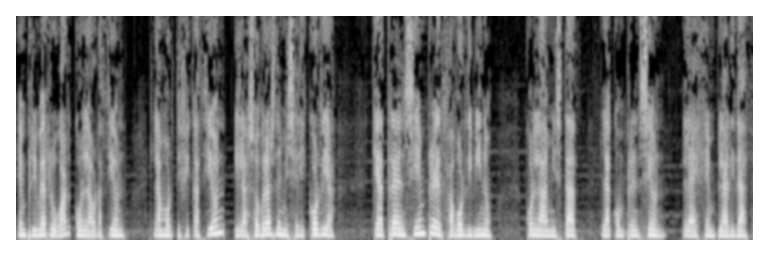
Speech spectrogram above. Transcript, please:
en primer lugar con la oración, la mortificación y las obras de misericordia, que atraen siempre el favor divino, con la amistad, la comprensión, la ejemplaridad.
